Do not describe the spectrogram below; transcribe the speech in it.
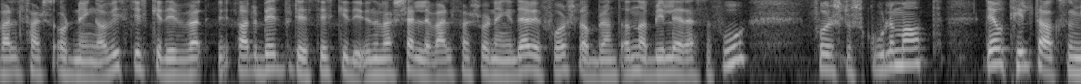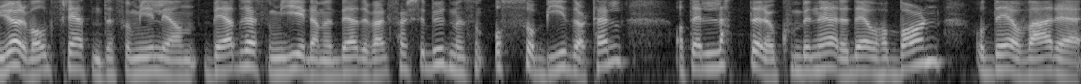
velferdsordninger. Vi styrker de, Arbeiderpartiet styrker de universelle velferdsordningene. Det vi foreslår, bl.a. billigere SFO, foreslår skolemat. Det er jo tiltak som gjør valgfriheten til familiene bedre, som gir dem et bedre velferdstilbud, men som også bidrar til at det er lettere å kombinere det å ha barn og det å være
